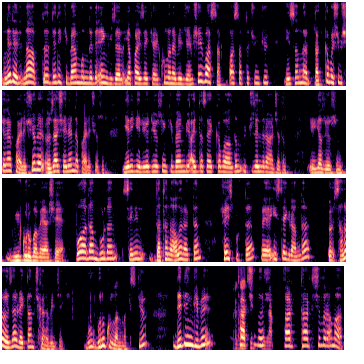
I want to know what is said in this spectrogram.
Ne dedi? Ne yaptı? Dedi ki ben bunu dedi en güzel yapay zekayı kullanabileceğim şey WhatsApp. WhatsApp'ta çünkü insanlar dakika başı bir şeyler paylaşıyor ve özel şeylerini de paylaşıyorsun. Yeri geliyor diyorsun ki ben bir Adidas ayakkabı aldım 350 lira harcadım e, yazıyorsun bir gruba veya şeye. Bu adam buradan senin datanı alaraktan Facebook'ta veya Instagram'da sana özel reklam çıkarabilecek. Bu bunu kullanmak istiyor. Dediğin gibi tartışılır, tar- tartışılır ama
